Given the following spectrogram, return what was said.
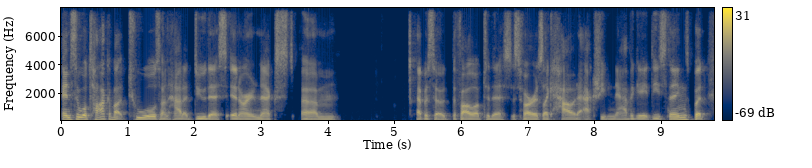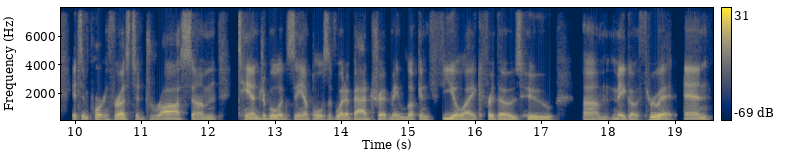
And so we'll talk about tools on how to do this in our next um, episode, the follow up to this, as far as like how to actually navigate these things. But it's important for us to draw some tangible examples of what a bad trip may look and feel like for those who um, may go through it. And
